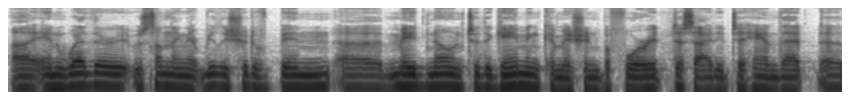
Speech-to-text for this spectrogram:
uh, and whether it was something that really should have been uh, made known to the Gaming Commission before it decided to hand that uh,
